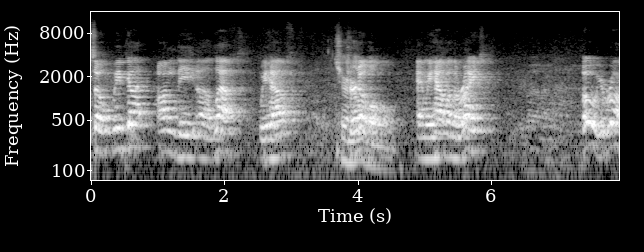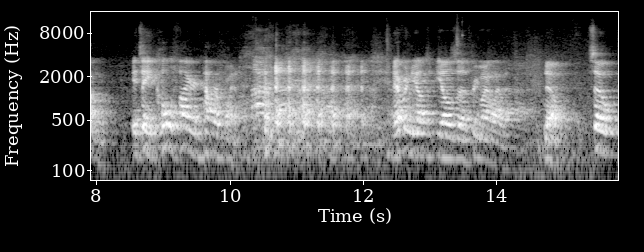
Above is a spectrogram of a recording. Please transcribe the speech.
So we've got on the uh, left, we have Chernobyl. Chernobyl. And we have on the right, oh, you're wrong. It's a coal-fired power plant. Everyone yells uh, Three Mile Island. No. So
